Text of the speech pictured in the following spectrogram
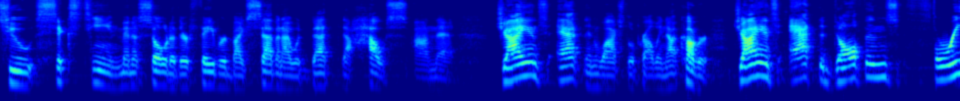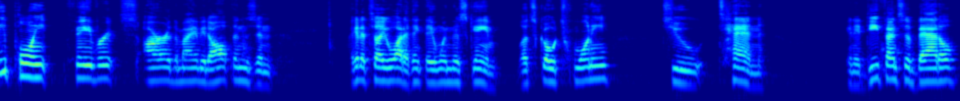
to 16. Minnesota, they're favored by seven. I would bet the house on that. Giants at, and watch, they'll probably not cover. Giants at the Dolphins, three point favorites are the Miami Dolphins, and I got to tell you what, I think they win this game. Let's go 20 to 10 in a defensive battle.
